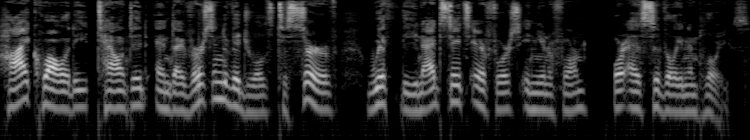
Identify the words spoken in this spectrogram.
high-quality, talented, and diverse individuals to serve with the United States Air Force in uniform or as civilian employees.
